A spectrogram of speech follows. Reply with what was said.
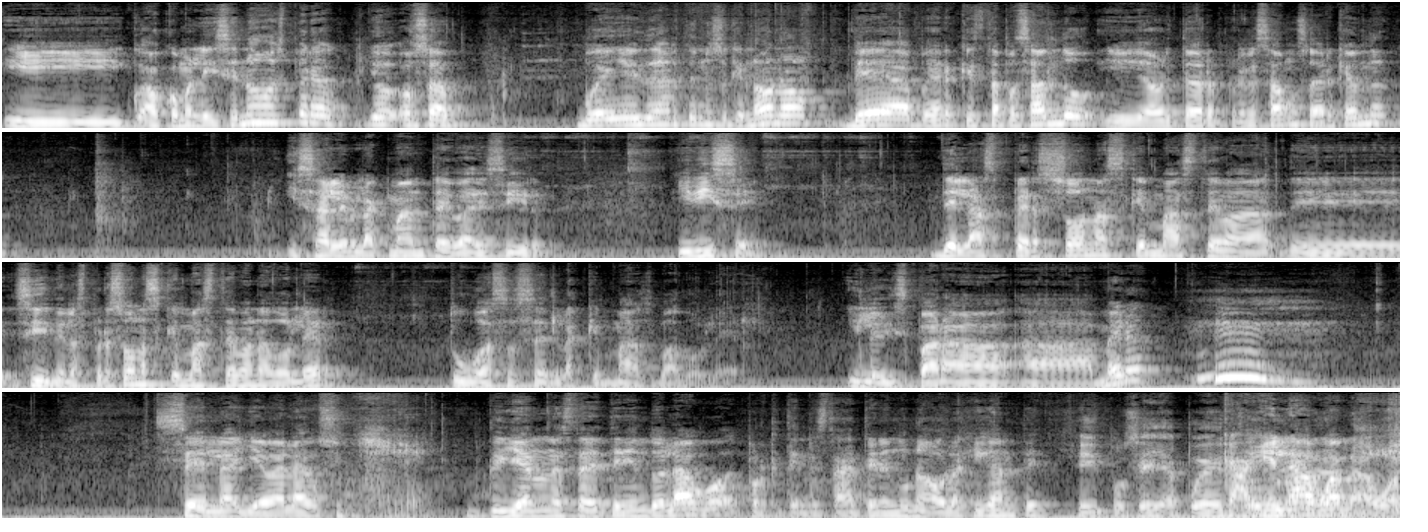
Y como le dice, no, espera, yo, o sea, voy a ayudarte, no sé qué. No, no, ve a ver qué está pasando y ahorita regresamos a ver qué onda. Y sale Black Manta y va a decir, y dice, de las personas que más te va, de, sí, de las personas que más te van a doler, tú vas a ser la que más va a doler. Y le dispara a Mera. Se la lleva al agua. Ya no le está deteniendo el agua porque te- está deteniendo una ola gigante. Sí, pues ella puede. Cae el controlar agua.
